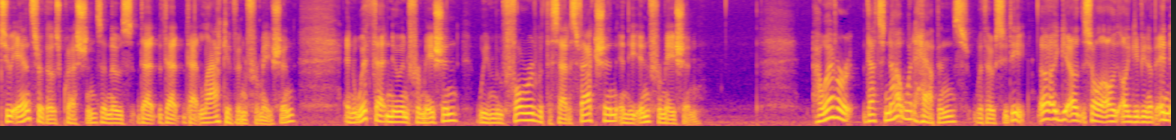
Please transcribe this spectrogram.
to answer those questions and those that that that lack of information. And with that new information we move forward with the satisfaction and the information However, that's not what happens with OCD. Uh, uh, so I'll, I'll, give you another. And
